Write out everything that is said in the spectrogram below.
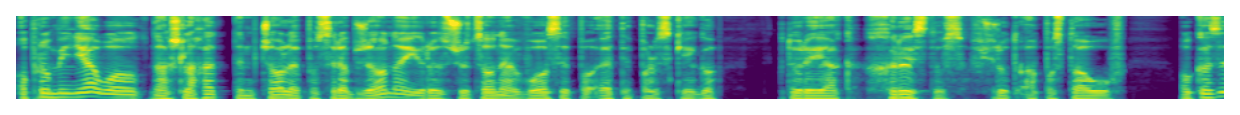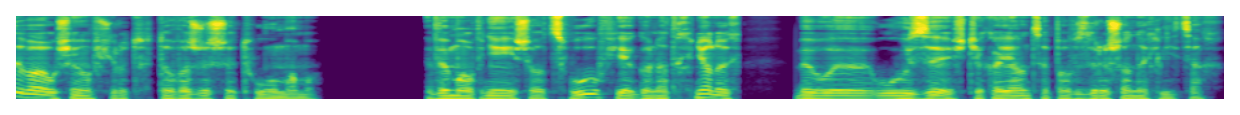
opromieniało na szlachetnym czole posrebrzone i rozrzucone włosy poety polskiego, który jak Chrystus wśród apostołów okazywał się wśród towarzyszy tłumom. Wymowniejsze od słów jego natchnionych były łzy ściekające po wzruszonych licach.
